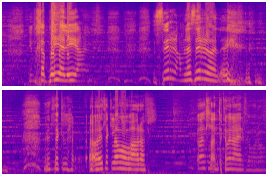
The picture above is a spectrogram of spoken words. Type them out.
دي مخبية ليه يعني؟ سر عاملاه سر ولا إيه؟ قالت لك لا قالت لك لا ما بعرفش اطلع أنت كمان عارف يا مروان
